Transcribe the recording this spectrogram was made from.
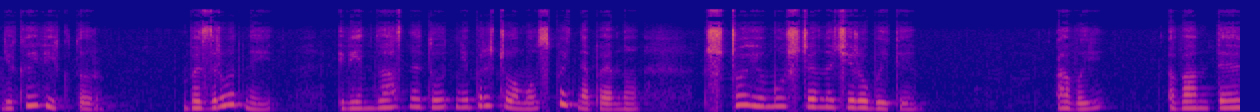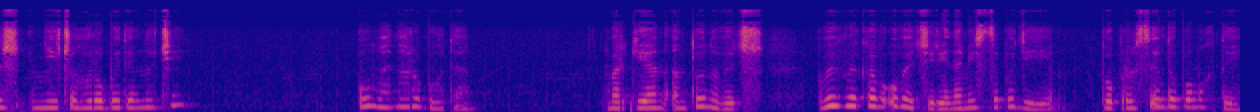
Який Віктор? Безродний? Він, власне, тут ні при чому. Спить, напевно. Що йому ще вночі робити? А ви? Вам теж нічого робити вночі? У мене робота. Маркіян Антонович викликав увечері на місце події. Попросив допомогти.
